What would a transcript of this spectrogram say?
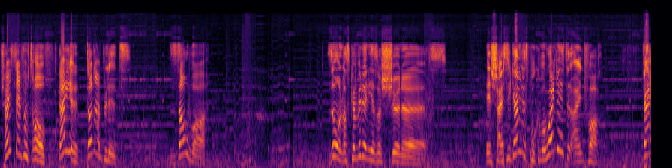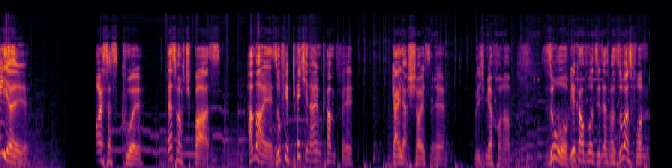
Scheißt einfach drauf! Geil! Donnerblitz! Sauber! So, und was können wir denn hier so Schönes? Ist scheißegal, das Pokémon one einfach! Geil! Oh, ist das cool. Das macht Spaß. Hammer, ey. So viel Pech in einem Kampf, ey. Geiler Scheiß, ey. Will ich mehr von haben. So, wir kaufen uns jetzt erstmal sowas von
